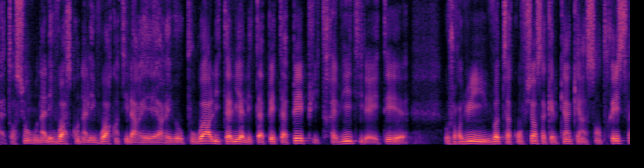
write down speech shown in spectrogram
attention, on allait voir ce qu'on allait voir quand il est arrivé au pouvoir. L'Italie allait taper, taper, puis très vite, il a été... Aujourd'hui, il vote sa confiance à quelqu'un qui est un centriste.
